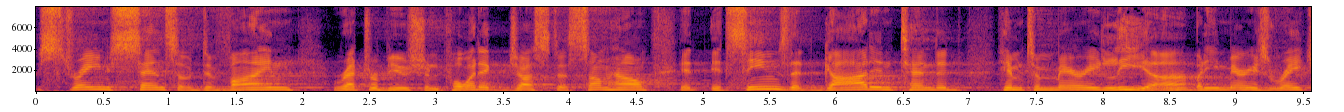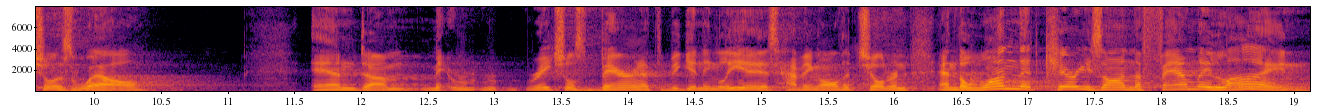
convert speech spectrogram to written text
strange sense of divine retribution, poetic justice. Somehow it, it seems that God intended him to marry Leah, but he marries Rachel as well. And um, Rachel's barren at the beginning. Leah is having all the children. And the one that carries on the family line,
